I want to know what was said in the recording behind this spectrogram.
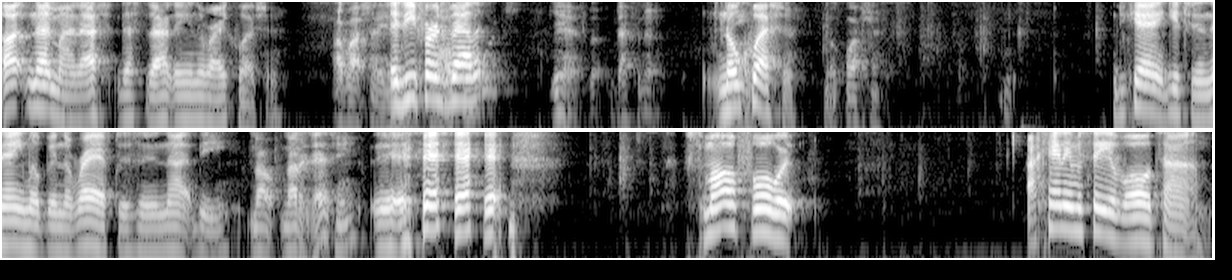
Uh, never mind. That's that's not even the right question. About saying? Is he first ballot? forwards? Yeah, definitely. No question. No question. You can't get your name up in the rafters and not be No, not at that team. Yeah. Small forward. I can't even say of all time.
